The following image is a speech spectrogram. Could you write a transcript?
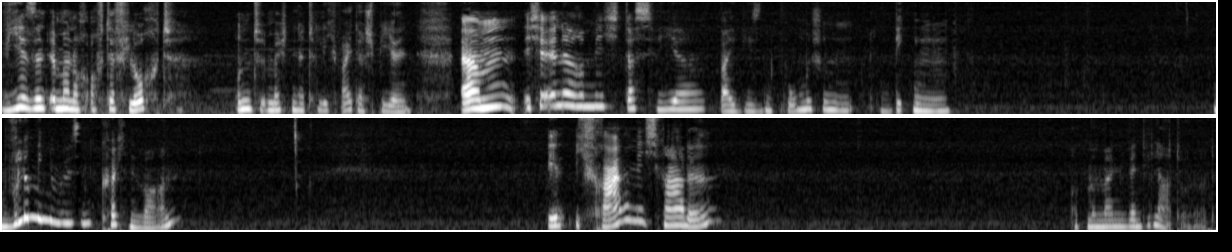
Wir sind immer noch auf der Flucht und möchten natürlich weiterspielen. Ähm, ich erinnere mich, dass wir bei diesen komischen, dicken, voluminösen Köchen waren. Ich frage mich gerade, ob man meinen Ventilator hört.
